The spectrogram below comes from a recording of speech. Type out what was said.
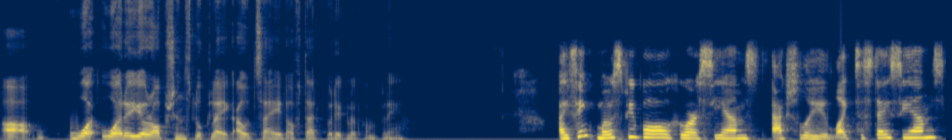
uh, what what are your options look like outside of that particular company? I think most people who are CMs actually like to stay CMs.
